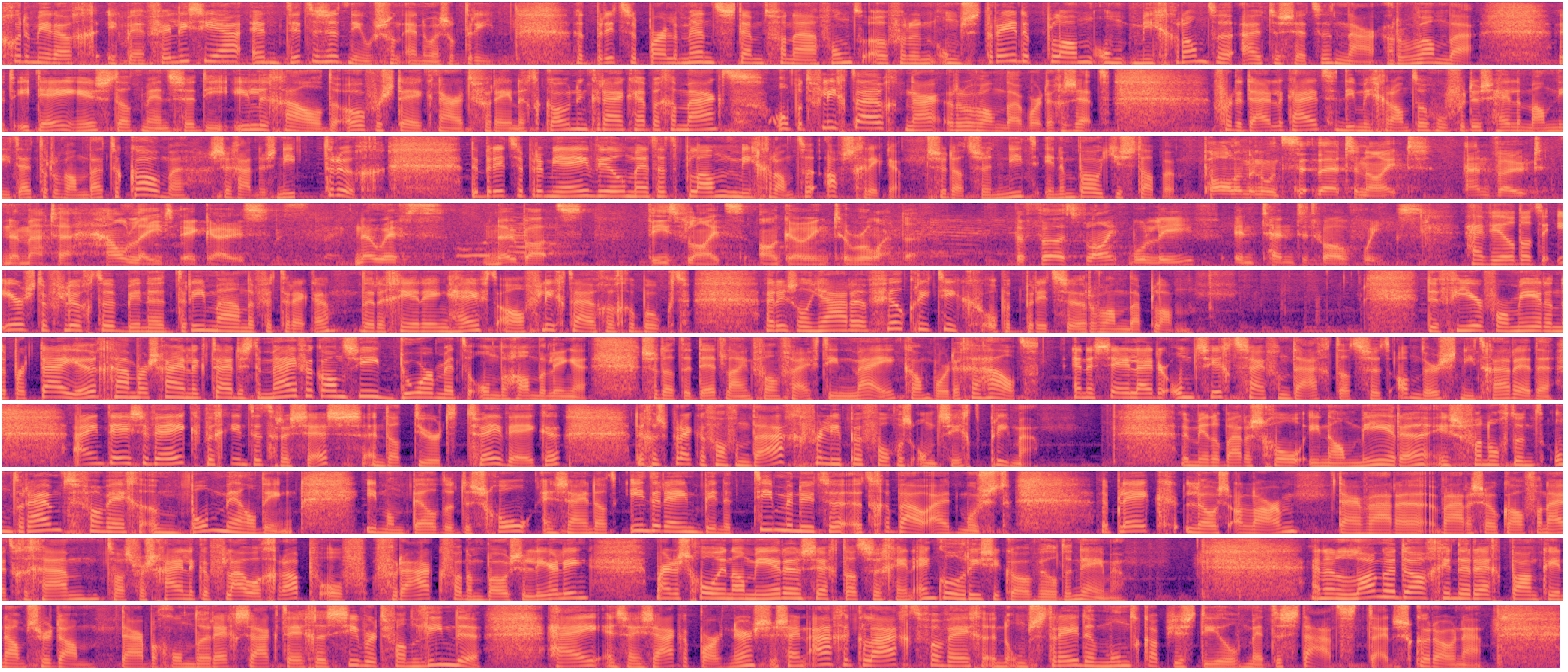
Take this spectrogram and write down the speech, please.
Goedemiddag, ik ben Felicia en dit is het nieuws van NOS op 3. Het Britse parlement stemt vanavond over een omstreden plan om migranten uit te zetten naar Rwanda. Het idee is dat mensen die illegaal de oversteek naar het Verenigd Koninkrijk hebben gemaakt... op het vliegtuig naar Rwanda worden gezet. Voor de duidelijkheid, die migranten hoeven dus helemaal niet uit Rwanda te komen. Ze gaan dus niet terug. De Britse premier wil met het plan migranten afschrikken, zodat ze niet in een bootje stappen. Parliament will sit there tonight and vote no matter how late it goes. No ifs, no buts. These flights are going to Rwanda. The first flight will leave in 10 to 12 weeks. Hij wil dat de eerste vluchten binnen drie maanden vertrekken. De regering heeft al vliegtuigen geboekt. Er is al jaren veel kritiek op het Britse Rwanda-plan. De vier formerende partijen gaan waarschijnlijk tijdens de meivakantie door met de onderhandelingen. Zodat de deadline van 15 mei kan worden gehaald. NSC-leider Omtzigt zei vandaag dat ze het anders niet gaan redden. Eind deze week begint het reces en dat duurt twee weken. De gesprekken van vandaag verliepen volgens Omtzigt prima. Een middelbare school in Almere is vanochtend ontruimd vanwege een bommelding. Iemand belde de school en zei dat iedereen binnen 10 minuten het gebouw uit moest. Het bleek loos alarm. Daar waren, waren ze ook al van uitgegaan. Het was waarschijnlijk een flauwe grap of wraak van een boze leerling. Maar de school in Almere zegt dat ze geen enkel risico wilde nemen. En een lange dag in de rechtbank in Amsterdam. Daar begon de rechtszaak tegen Siebert van Liende. Hij en zijn zakenpartners zijn aangeklaagd vanwege een omstreden mondkapjesdeal met de staat tijdens corona.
